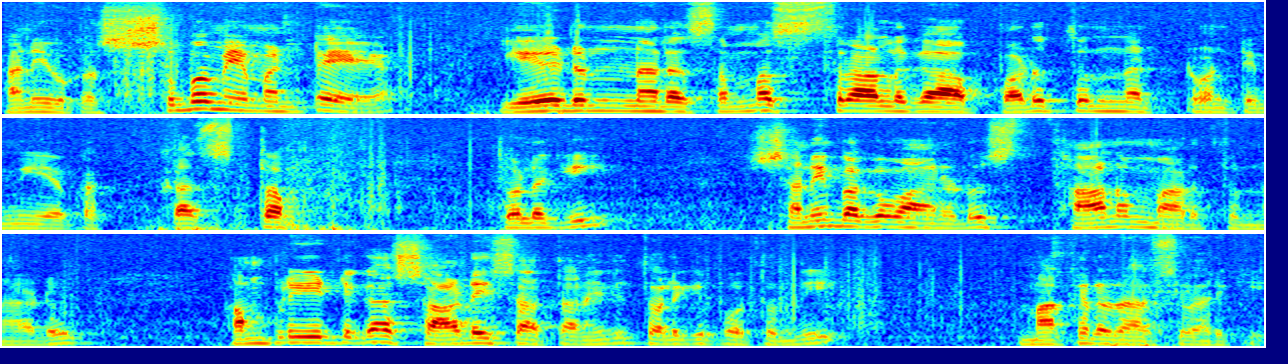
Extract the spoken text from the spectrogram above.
కానీ ఒక శుభం ఏమంటే ఏడున్నర సంవత్సరాలుగా పడుతున్నటువంటి మీ యొక్క కష్టం తొలగి శని భగవానుడు స్థానం మారుతున్నాడు. కంప్లీట్గా సాడే శాతం అనేది తొలగిపోతుంది మకర రాశి వారికి.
